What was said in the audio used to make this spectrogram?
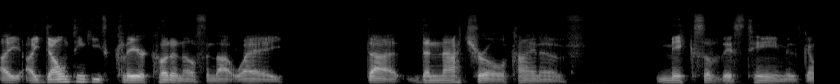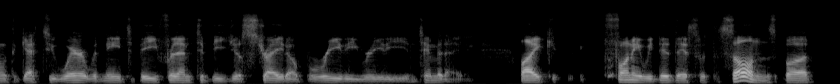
I, I don't think he's clear cut enough in that way that the natural kind of mix of this team is going to get to where it would need to be for them to be just straight up really, really intimidating. Like, funny we did this with the Suns, but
